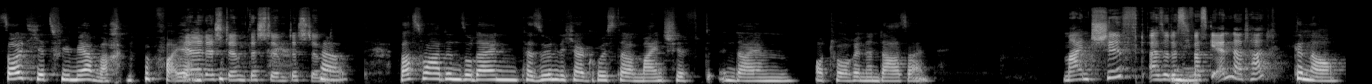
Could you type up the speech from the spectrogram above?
sollte ich jetzt viel mehr machen, feiern. Ja, das stimmt, das stimmt, das stimmt. Ja. Was war denn so dein persönlicher größter Mindshift in deinem Autorinnen-Dasein? Mindshift, also dass mhm. sich was geändert hat? Genau.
